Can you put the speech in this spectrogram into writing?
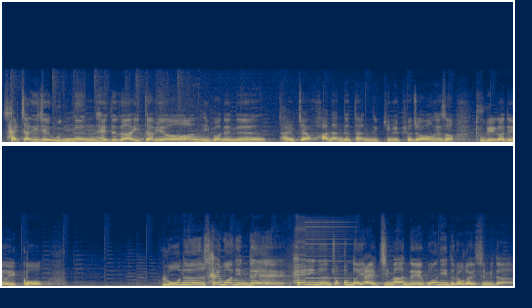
살짝 이제 웃는 헤드가 있다면 이번에는 살짝 화난 듯한 느낌의 표정 해서 두 개가 되어 있고 론은 3권인데 해리는 조금 더 얇지만 4권이 들어가 있습니다.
